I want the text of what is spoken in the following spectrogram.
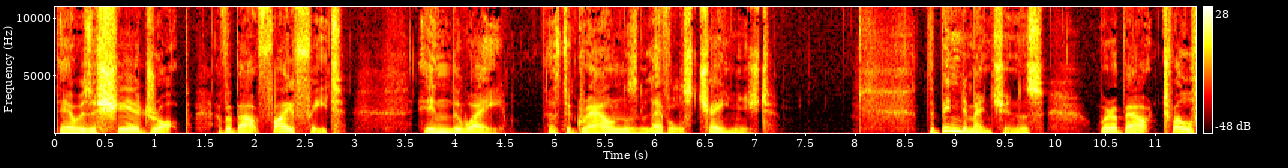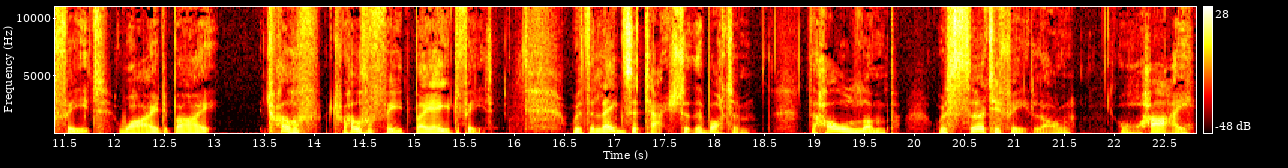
There was a sheer drop of about 5 feet in the way as the ground levels changed. The bin dimensions were about 12 feet wide by 12, 12 feet by 8 feet, with the legs attached at the bottom. The whole lump was 30 feet long or high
